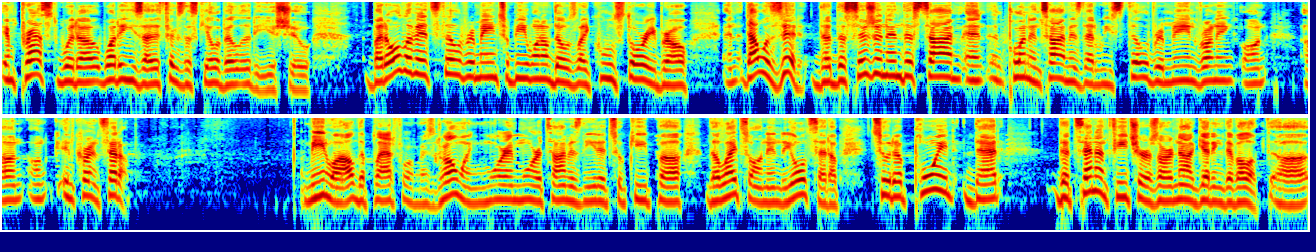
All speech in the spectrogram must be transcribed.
impressed with uh, what he's uh, fixed the scalability issue. But all of it still remained to be one of those like cool story, bro. And that was it. The decision in this time and, and point in time is that we still remain running on, on, on in current setup. Meanwhile, the platform is growing. More and more time is needed to keep uh, the lights on in the old setup to the point that the tenant features are not getting developed, uh,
